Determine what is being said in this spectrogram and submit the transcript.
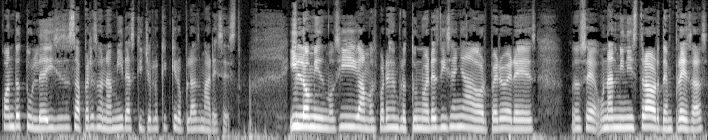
cuando tú le dices a esa persona, mira, es que yo lo que quiero plasmar es esto. Y lo mismo si, digamos, por ejemplo, tú no eres diseñador, pero eres, no sé, un administrador de empresas,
